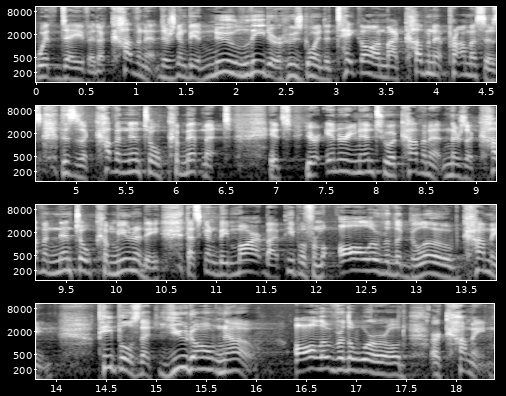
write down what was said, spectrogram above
with David, a covenant. There's going to be a new leader who's going to take on my covenant promises. This is a covenantal commitment. It's you're entering into a covenant, and there's a covenantal community that's going to be marked by people from all over the globe coming, peoples that you don't know all over the world are coming.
